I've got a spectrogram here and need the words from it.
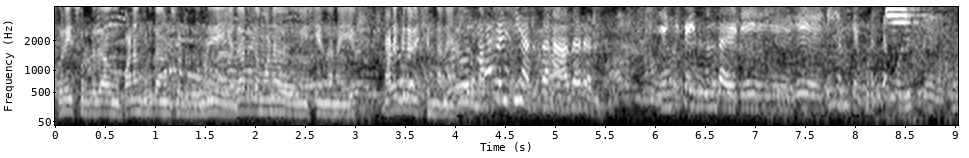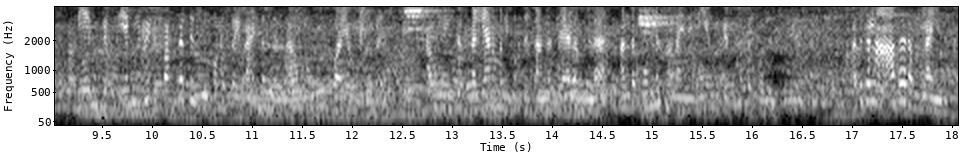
குறை சொல்கிறது அவங்க பணம் கொடுத்தாங்கன்னு சொல்கிறது வந்து யதார்த்தமான விஷயம் தானே? நடக்கிற விஷயம் தானே? ஒரு மக்கள்கிட்டயும் அதுக்கான ஆதாரம் இருக்கு. என்கிட்ட இது வந்து டிஎம்கே கொடுத்த கொலுசு டிஎம்கே எங்கள் வீட்டு பக்கத்து வீட்டு கொண்டு போய் வாங்கிட்டு வந்திருந்தேன் அவங்க ஊர் கோயம்புத்தூர். அவங்க இங்கே கல்யாணம் பண்ணி கொடுத்துருக்காங்க சேலத்தில். அந்த பொண்ணு சொன்னா இது டிஎம்கே கொடுத்த கொலுசு. அதுக்கெல்லாம் ஆதாரம்லாம் இருக்கு.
